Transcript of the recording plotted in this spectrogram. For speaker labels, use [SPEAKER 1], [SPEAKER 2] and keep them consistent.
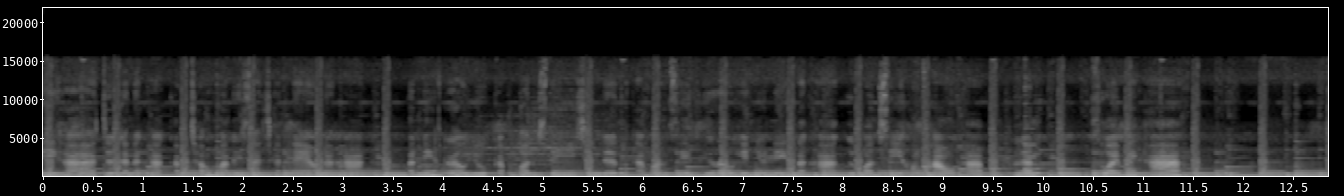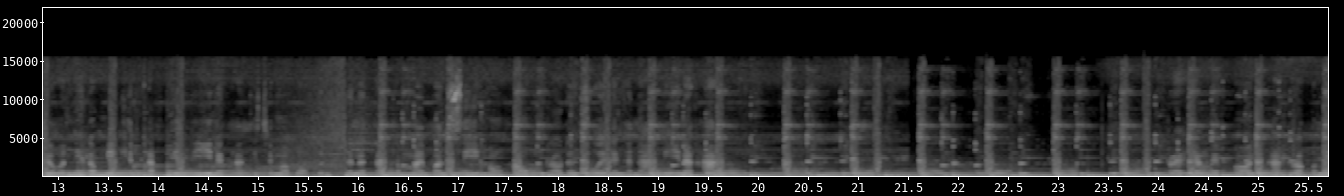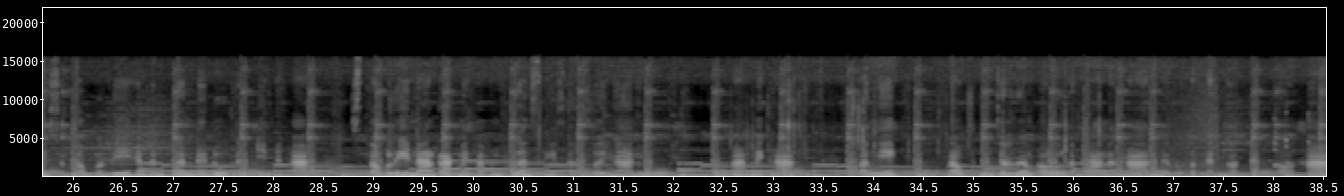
[SPEAKER 1] ดีค่ะ เจอกันนะคะกับช่องมาริสาชาแนลนะคะ วันนี้เราอยู่กับบอลสีเช่นเดิมนะคะบอลสีที่เราเห็นอยู่นี้นะคะ คือบอลสีฮองเฮาค่ะเพื่อนๆสวยไหมคะเดี๋ยววันนี้เรามีเคล็ดลับดีๆนะคะ ที่จะมาบอกเพื่อนๆนะคะทำไมบอลสีฮองเฮาของเราได้สวยได้ขนาดนี้นะคะและยังไม่พอนะคะ เราก็มีสตรอเบอรี่ให้เพื่อนๆได้ดูกันอีกนะคะ ตรอเบอรี่น่ารักไหมคะเพื่อนๆ สีสันสวยงามมากไหมคะ ตอนนี้เราเพิ่งจะเริ่มเอาลงกระถางนะคะ เดี๋ยวเราก็แตกหนอดแตกตอค่ะ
